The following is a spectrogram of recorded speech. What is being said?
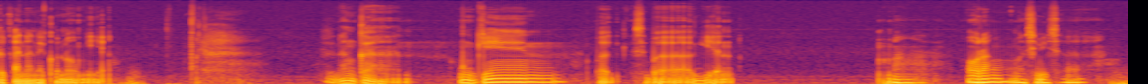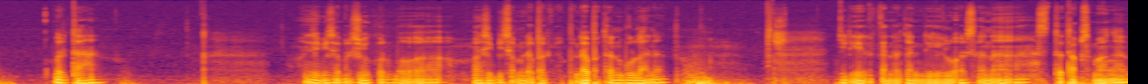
tekanan ekonomi ya. Sedangkan mungkin bagi sebagian orang masih bisa bertahan. Masih bisa bersyukur bahwa masih bisa mendapatkan pendapatan bulanan. Jadi rekan-rekan di luar sana tetap semangat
